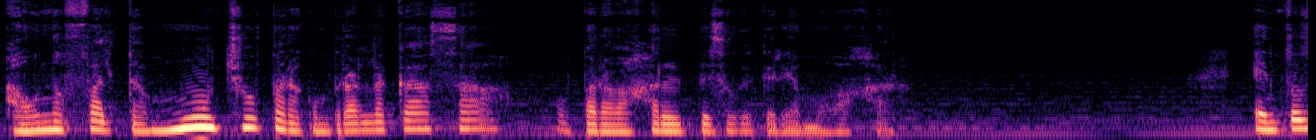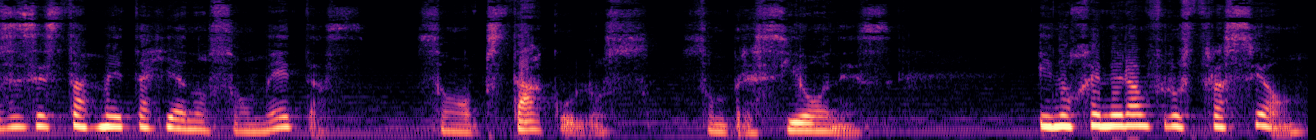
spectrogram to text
aún nos falta mucho para comprar la casa o para bajar el peso que queríamos bajar. Entonces estas metas ya no son metas, son obstáculos, son presiones y nos generan frustración.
